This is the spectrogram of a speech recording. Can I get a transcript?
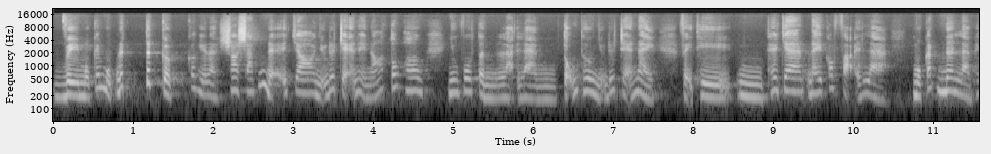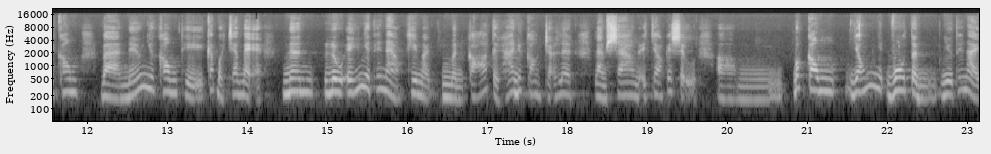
vì một cái mục đích tích cực có nghĩa là so sánh để cho những đứa trẻ này nó tốt hơn nhưng vô tình lại làm tổn thương những đứa trẻ này. Vậy thì ừ, theo cha đây có phải là một cách nên làm hay không? Và nếu như không thì các bậc cha mẹ nên lưu ý như thế nào khi mà mình có từ hai đứa con trở lên? Làm sao để cho cái sự uh, bất công giống như, vô tình như thế này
